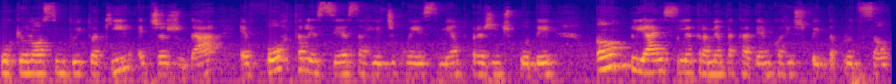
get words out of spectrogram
Porque o nosso intuito aqui é te ajudar, é fortalecer essa rede de conhecimento para a gente poder ampliar esse letramento acadêmico a respeito da produção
